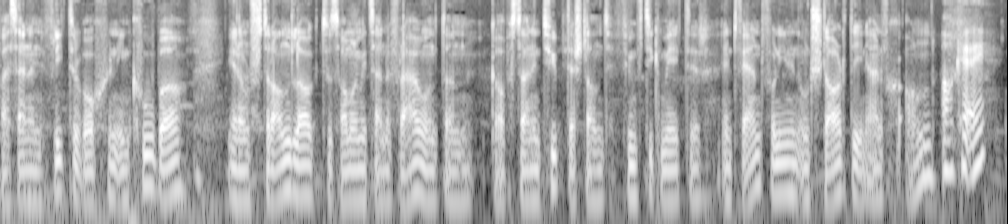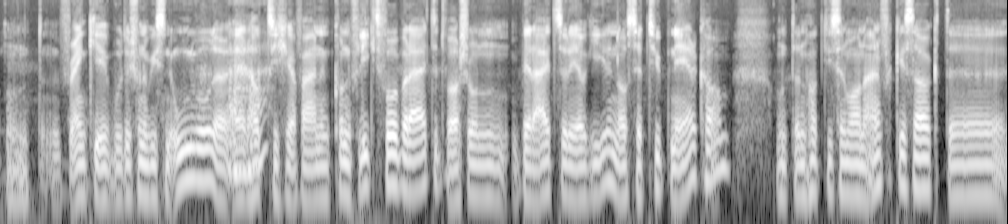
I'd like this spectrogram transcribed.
bei seinen Flitterwochen in Kuba er am Strand lag zusammen mit seiner Frau und dann gab es da einen Typ, der stand 50 Meter entfernt von ihnen und starrte ihn einfach an. Okay. Und Frankie wurde schon ein bisschen unwohl. Er, er, hat sich auf einen Konflikt vorbereitet, war schon bereit zu reagieren, als der Typ näher kam. Und dann hat dieser Mann einfach gesagt, äh,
